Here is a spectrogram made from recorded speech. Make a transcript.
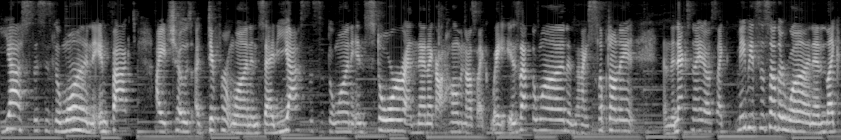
yes, this is the one. In fact, I chose a different one and said, yes, this is the one in store. And then I got home and I was like, wait, is that the one? And then I slipped on it. And the next night I was like, maybe it's this other one. And like,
